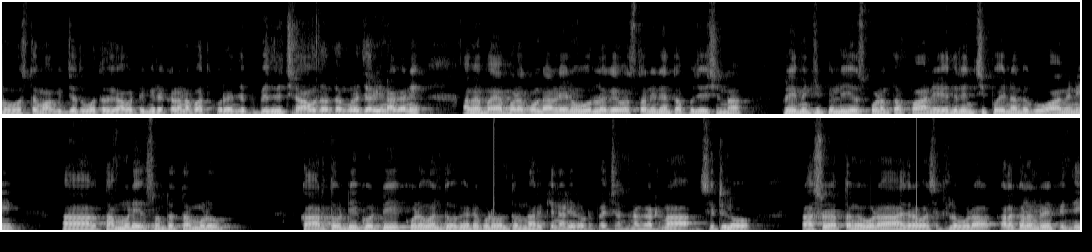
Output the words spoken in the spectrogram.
నువ్వు వస్తే మాకు ఇజ్జత్ పోతుంది కాబట్టి మీరు ఎక్కడైనా బతుకురు అని చెప్పి బెదిరించిన ఉదంతం కూడా జరిగినా కానీ ఆమె భయపడకుండా నేను ఊర్లోకే వస్తాను నేను తప్పు చేసిన ప్రేమించి పెళ్ళి చేసుకోవడం తప్ప అని ఎదిరించి పోయినందుకు ఆమెని తమ్ముడే సొంత తమ్ముడు కారుతో ఢీకొట్టి కొడవలతో వేట కొడవలతో నరికి నడి రోడ్డుపై చెందిన ఘటన సిటీలో రాష్ట్ర వ్యాప్తంగా కూడా హైదరాబాద్ సిటీలో కూడా కలకలం రేపింది.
